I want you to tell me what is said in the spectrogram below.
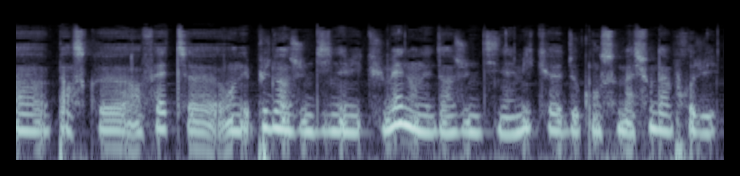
Euh, parce que en fait euh, on n'est plus dans une dynamique humaine, on est dans une dynamique de consommation d'un produit.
